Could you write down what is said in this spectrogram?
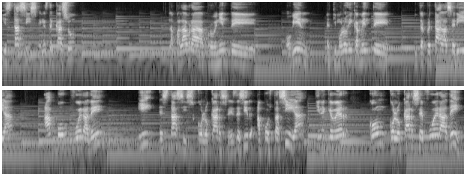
y stasis, en este caso, la palabra proveniente o bien etimológicamente interpretada sería apo fuera de y estasis, colocarse. Es decir, apostasía tiene que ver con colocarse fuera de.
